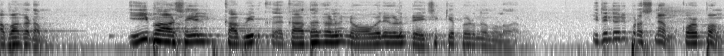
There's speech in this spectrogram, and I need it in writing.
അപകടം ഈ ഭാഷയിൽ കവി കഥകളും നോവലുകളും രചിക്കപ്പെടുന്നു എന്നുള്ളതാണ്. ഇതിന്റെ ഒരു പ്രശ്നം കുഴപ്പം.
